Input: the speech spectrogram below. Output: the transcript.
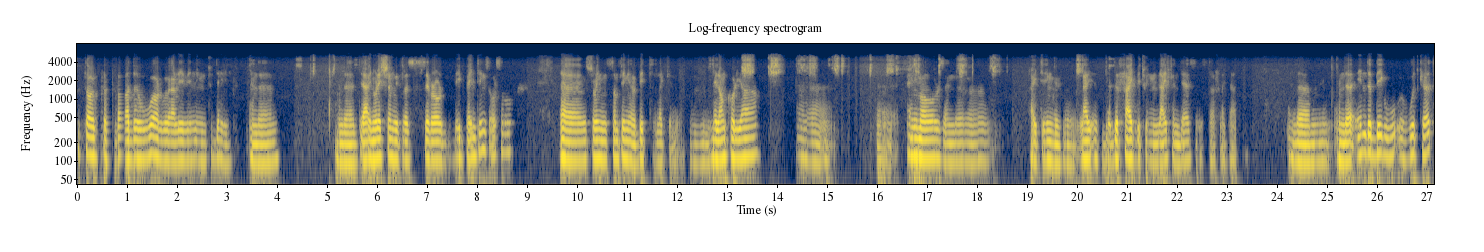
To talk about the world we are living in today, and uh, and uh, they are in relation with uh, several big paintings also, uh, showing something a bit like uh, melancholia, animals, and fighting with the, the fight between life and death and stuff like that. And, um, and uh, in the big woodcut,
